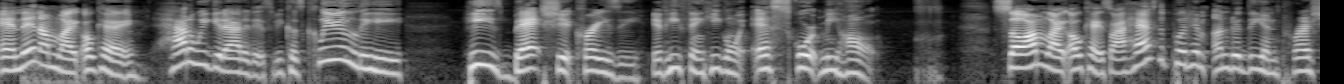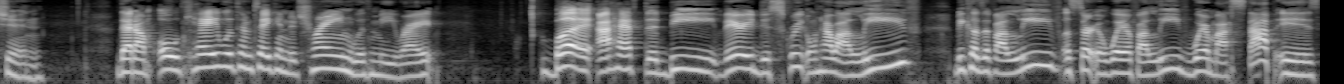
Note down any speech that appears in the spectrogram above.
And then I'm like, okay, how do we get out of this? Because clearly he's batshit crazy if he think he gonna escort me home. So I'm like, okay, so I have to put him under the impression that I'm okay with him taking the train with me, right? But I have to be very discreet on how I leave because if I leave a certain way, if I leave where my stop is,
